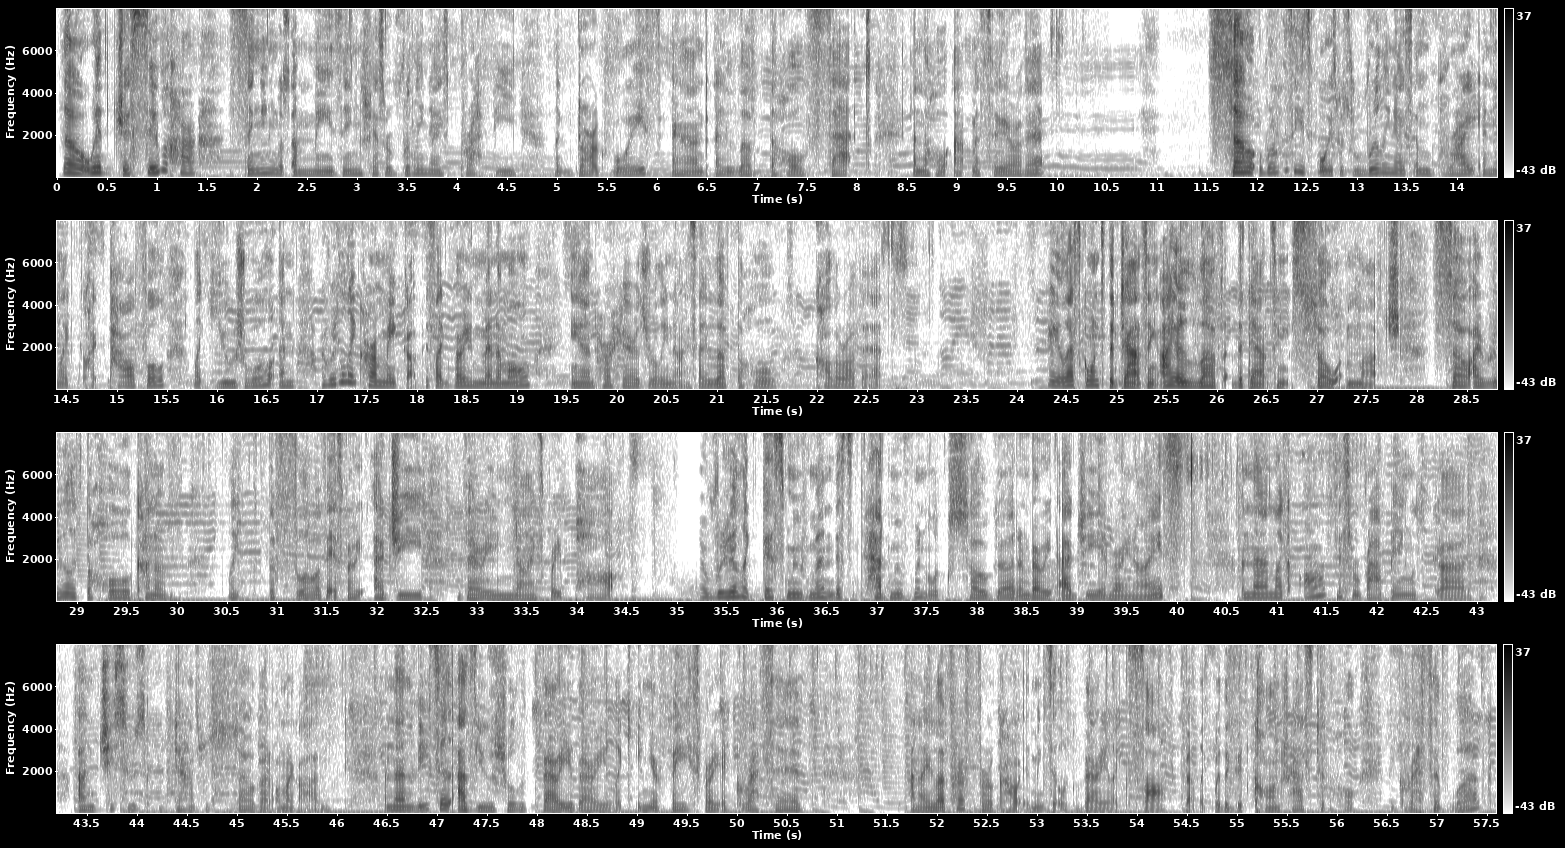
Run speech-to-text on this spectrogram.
So with Jisoo, her singing was amazing. She has a really nice breathy, like dark voice and I love the whole set and the whole atmosphere of it. So Rosie's voice was really nice and bright and like quite powerful like usual and I really like her makeup. It's like very minimal and her hair is really nice. I love the whole color of it. Okay, let's go into the dancing. I love the dancing so much. So I really like the whole kind of like the flow of it. It's very edgy, very nice, very pop. I really like this movement. This head movement looks so good and very edgy and very nice. And then like all of this rapping was good. And Jisoo's dance was so good. Oh my god. And then Lisa, as usual, very, very like in your face, very aggressive. And I love her fur coat. It makes it look very like soft, but like with a good contrast to the whole aggressive look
